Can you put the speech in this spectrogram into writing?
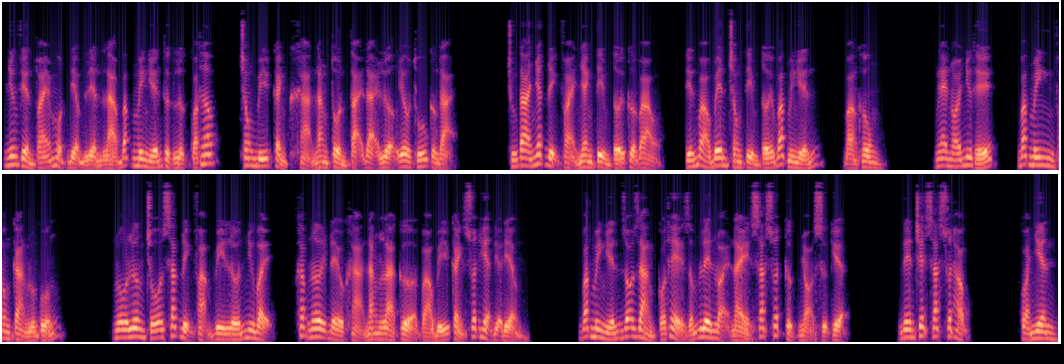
nhưng phiền thoái một điểm liền là bắc minh yến thực lực quá thấp, trong bí cảnh khả năng tồn tại đại lượng yêu thú cường đại. Chúng ta nhất định phải nhanh tìm tới cửa vào, tiến vào bên trong tìm tới bắc minh yến, bằng không. Nghe nói như thế, bắc minh phong càng luống cuống. Nô lương chỗ xác định phạm vi lớn như vậy, khắp nơi đều khả năng là cửa vào bí cảnh xuất hiện địa điểm. Bắc minh yến rõ ràng có thể dẫm lên loại này sát xuất cực nhỏ sự kiện, nên chết sát xuất học. Quả nhiên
